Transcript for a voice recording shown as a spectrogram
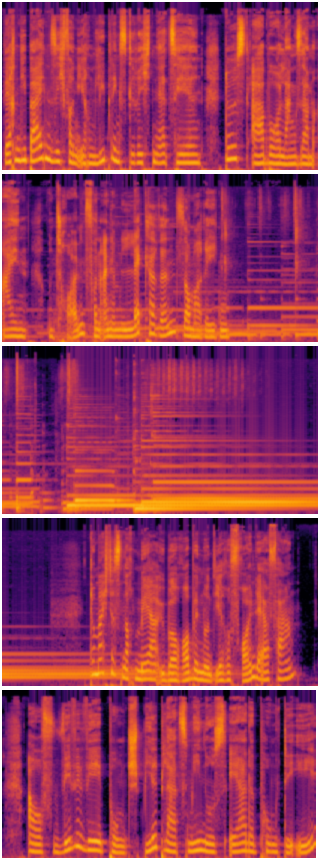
Während die beiden sich von ihren Lieblingsgerichten erzählen, döst Arbor langsam ein und träumt von einem leckeren Sommerregen. Du möchtest noch mehr über Robin und ihre Freunde erfahren? Auf www.spielplatz-erde.de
